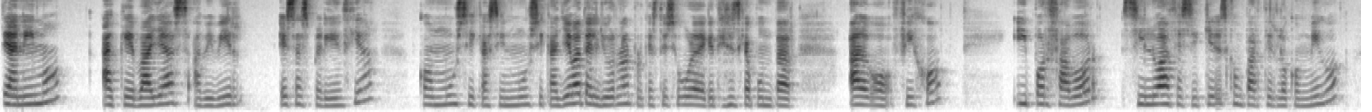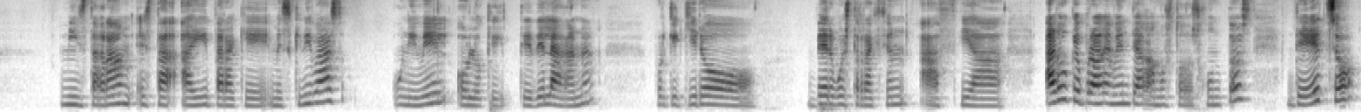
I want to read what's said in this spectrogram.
te animo a que vayas a vivir esa experiencia con música, sin música. Llévate el journal porque estoy segura de que tienes que apuntar algo fijo. Y por favor, si lo haces y quieres compartirlo conmigo, mi Instagram está ahí para que me escribas un email o lo que te dé la gana, porque quiero ver vuestra reacción hacia algo que probablemente hagamos todos juntos. De hecho,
